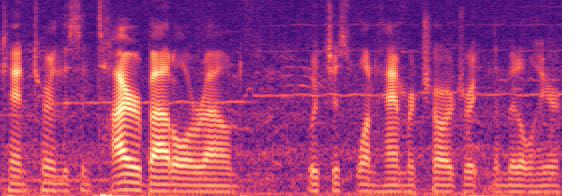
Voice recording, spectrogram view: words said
can turn this entire battle around with just one hammer charge right in the middle here.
